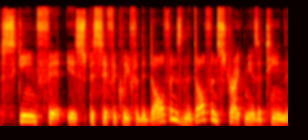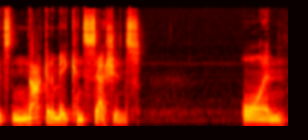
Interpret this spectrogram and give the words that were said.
scheme fit is specifically for the Dolphins. And the Dolphins strike me as a team that's not going to make concessions on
